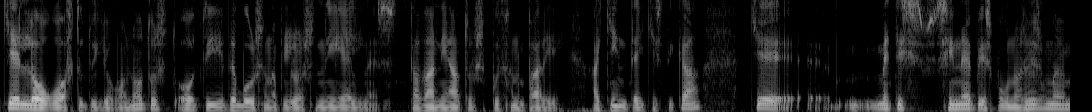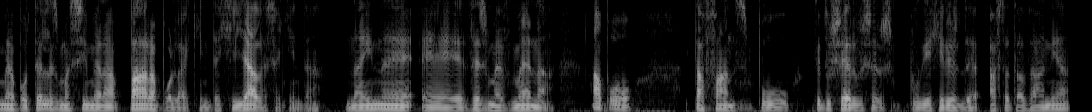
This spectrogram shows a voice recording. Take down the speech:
και λόγω αυτού του γεγονότος ότι δεν μπορούσαν να πληρώσουν οι Έλληνες τα δάνειά τους που είχαν πάρει ακίνητα οικιστικά και ε, με τις συνέπειες που γνωρίζουμε με αποτέλεσμα σήμερα πάρα πολλά ακίνητα, χιλιάδες ακίνητα να είναι ε, δεσμευμένα από τα funds που, και τους servicers που διαχειρίζονται αυτά τα δάνεια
